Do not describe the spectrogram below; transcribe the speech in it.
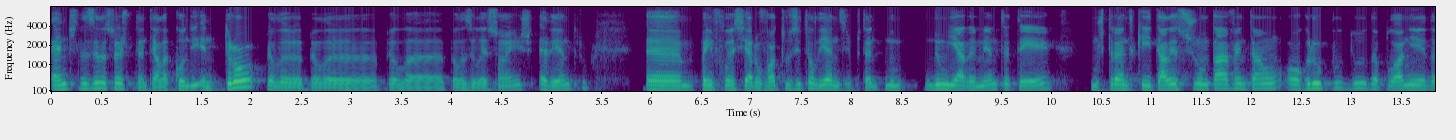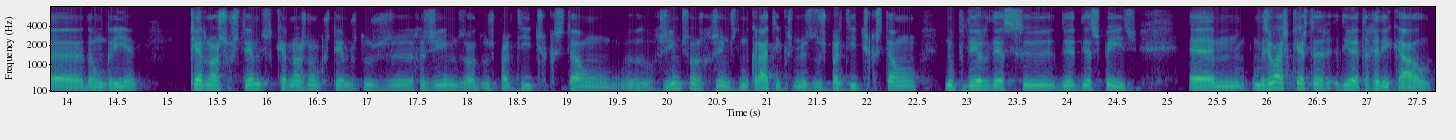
antes das eleições, portanto, ela entrou pela, pela, pela, pelas eleições adentro para influenciar o voto dos italianos e, portanto, nomeadamente até mostrando que a Itália se juntava então ao grupo do, da Polónia e da, da Hungria, quer nós gostemos, quer nós não gostemos dos eh, regimes ou dos partidos que estão, uh, regimes são os regimes democráticos, mas dos partidos que estão no poder desse, de, desses países. Um, mas eu acho que esta direita radical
